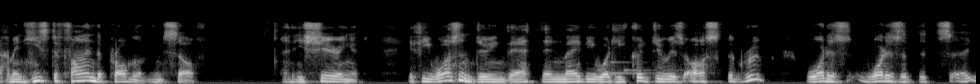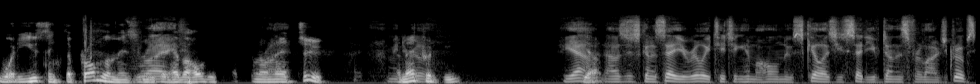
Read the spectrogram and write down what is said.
I mean, he's defined the problem himself and he's sharing it. If he wasn't doing that, then maybe what he could do is ask the group what is what is it that uh, what do you think the problem is? And right. you can have a whole discussion on right. that too. I mean, and that really, would be Yeah, yeah, I was just going to say, you're really teaching him a whole new skill. As you said, you've done this for large groups.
